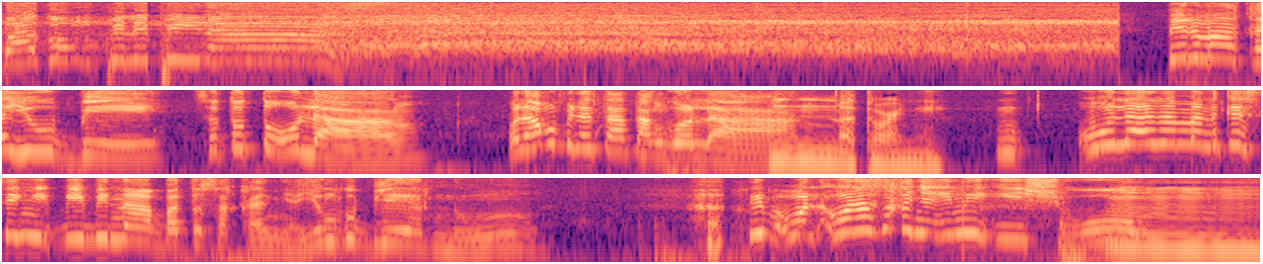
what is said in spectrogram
bagong Pilipinas? Pero mga kayubi, sa totoo lang, wala akong pinagtatanggol ah. Mm-mm, attorney. Wala naman kasing ibinabato sa kanya, yung gobyerno. Di ba? Wala, wala sa kanya ini-issue. Mm-mm.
